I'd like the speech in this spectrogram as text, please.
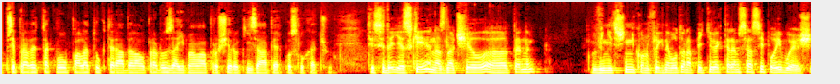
připravit takovou paletu, která byla opravdu zajímavá pro široký záběr posluchačů. Ty si teď hezky naznačil ten vnitřní konflikt nebo to napětí, ve kterém se asi pohybuješ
